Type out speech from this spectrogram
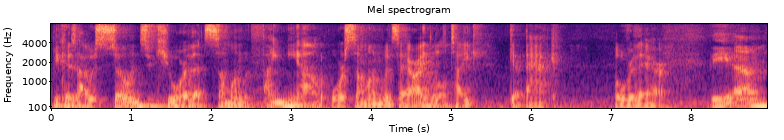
because I was so insecure that someone would find me out or someone would say, "All right, little tyke, get back over there." The um,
